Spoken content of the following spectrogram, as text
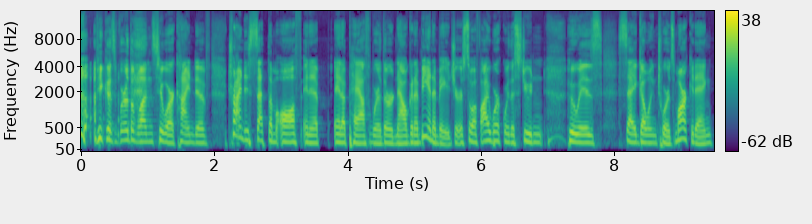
because we're the ones who are kind of trying to set them off in a in a path where they're now going to be in a major. So if I work with a student who is say going towards marketing,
